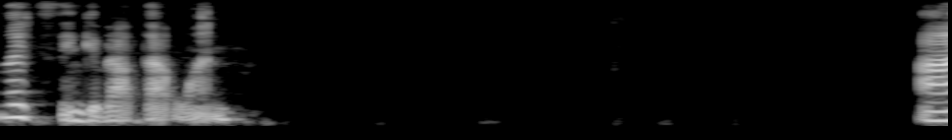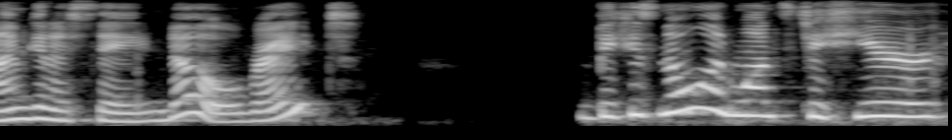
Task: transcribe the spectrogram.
Let's think about that one. I'm going to say no, right? Because no one wants to hear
